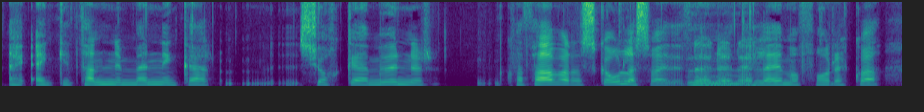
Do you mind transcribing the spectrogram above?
e, engin þannig menningar sjokk eða munur hvað það var að skólasvæði þannig að leiðum að fóra eitthvað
